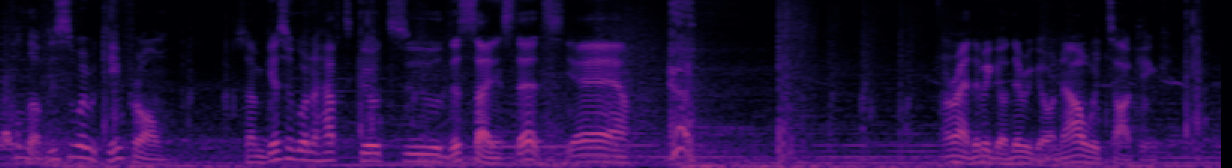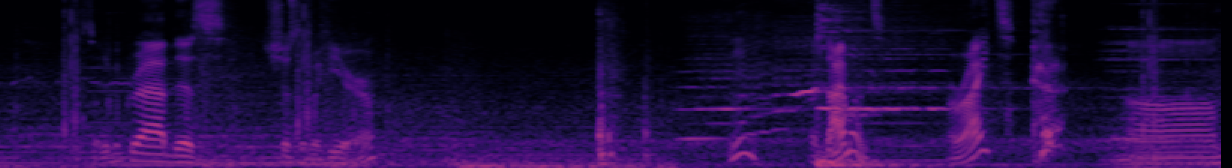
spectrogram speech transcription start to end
Hold up, this is where we came from. So I'm guessing we're gonna have to go to this side instead. Yeah. Alright, there we go, there we go. Now we're talking. So let me grab this It's just over here. Hmm, a diamond. Alright. Um,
